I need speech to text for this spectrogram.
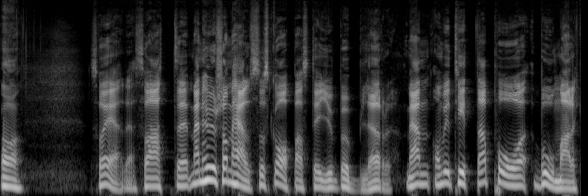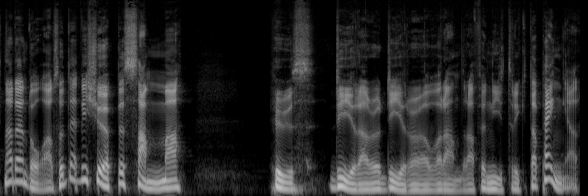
Ja. Så är det. Så att, eh, men hur som helst så skapas det ju bubblor. Men om vi tittar på bomarknaden då. Alltså det, vi köper samma hus dyrare och dyrare av varandra för nytryckta pengar.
